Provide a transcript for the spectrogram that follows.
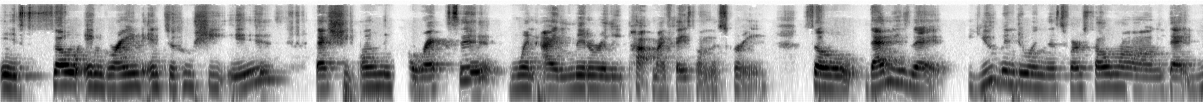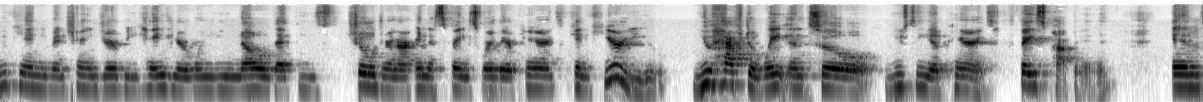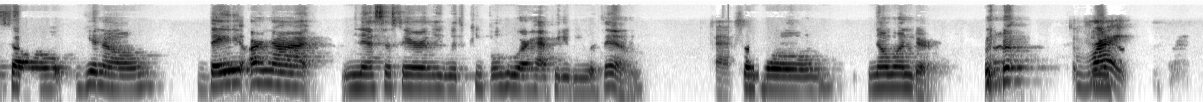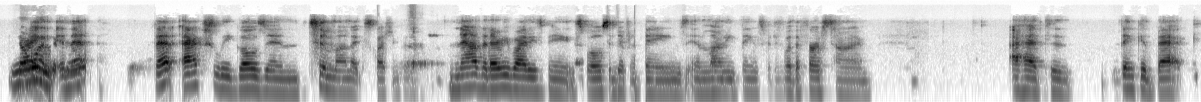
is so ingrained into who she is that she only corrects it when I literally pop my face on the screen. So that means that you've been doing this for so long that you can't even change your behavior when you know that these children are in a space where their parents can hear you you have to wait until you see a parent's face popping in. And so, you know, they are not necessarily with people who are happy to be with them. So, no wonder. right. No right. wonder. And that that actually goes into my next question. Now that everybody's being exposed to different things and learning things for the first time, I had to think it back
